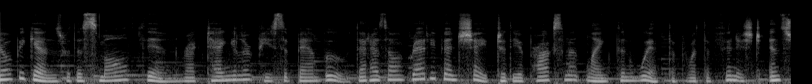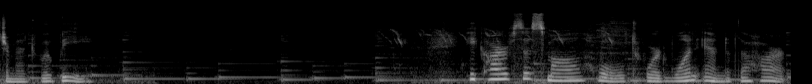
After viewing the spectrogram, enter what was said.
Joe begins with a small, thin, rectangular piece of bamboo that has already been shaped to the approximate length and width of what the finished instrument will be. He carves a small hole toward one end of the harp.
